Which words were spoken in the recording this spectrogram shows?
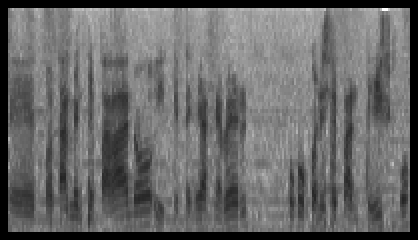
eh, totalmente pagano y que tenía que ver un poco con ese panteísmo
